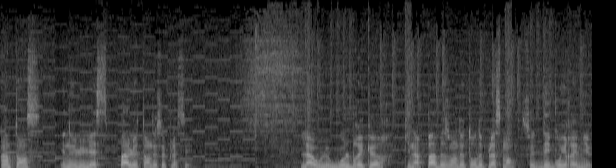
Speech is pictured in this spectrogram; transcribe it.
intense et ne lui laisse pas le temps de se placer. Là où le wallbreaker, qui n'a pas besoin de tour de placement, se débrouillerait mieux.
